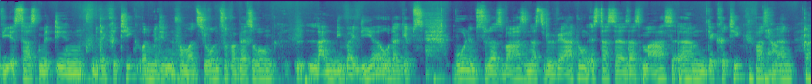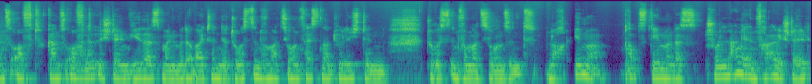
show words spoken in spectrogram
wie ist das mit, den, mit der Kritik und mit den Informationen zur Verbesserung? Landen die bei dir oder gibt's, wo nimmst du das wahr? Sind das die Bewertungen? Ist das das Maß ähm, der Kritik? Was ja, man ganz oft, ganz oft ja. stellen wir das, meine Mitarbeiter in der Touristinformation fest natürlich natürlich, denn Touristinformationen sind noch immer trotzdem man das schon lange in Frage stellt,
